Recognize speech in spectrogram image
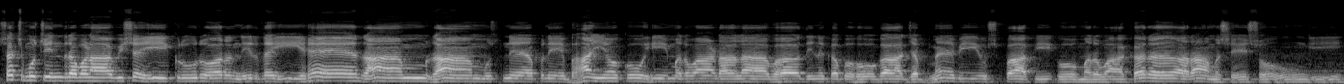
सचमुच इंद्र बड़ा विषयी क्रूर और निर्दयी है। राम राम, उसने अपने भाइयों को ही मरवा डाला। वह दिन कब होगा जब मैं भी उस पापी को मरवा कर आराम से सोऊँगी।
